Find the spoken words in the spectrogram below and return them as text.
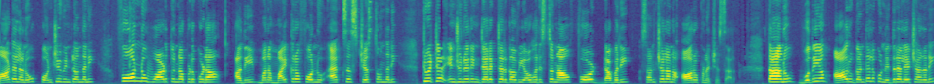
మాటలను పొంచి వింటోందని ఫోన్ను వాడుతున్నప్పుడు కూడా అది మన మైక్రోఫోన్ను యాక్సెస్ చేస్తోందని ట్విట్టర్ ఇంజనీరింగ్ డైరెక్టర్గా వ్యవహరిస్తున్న ఫోర్ డబరీ సంచలన ఆరోపణ చేశారు. తాను ఉదయం ఆరు గంటలకు నిద్ర లేచానని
